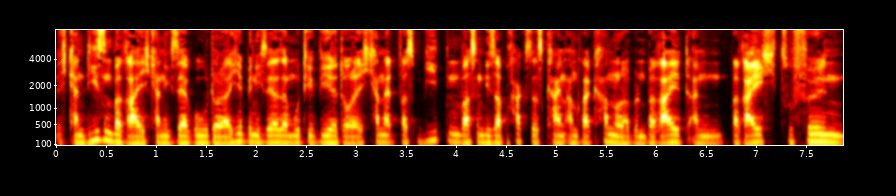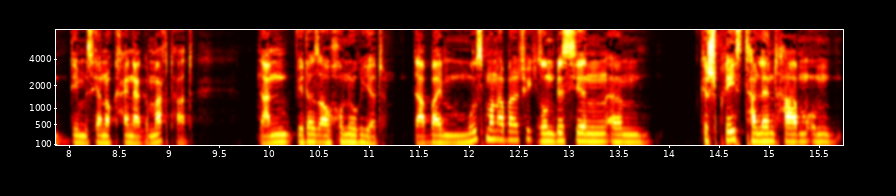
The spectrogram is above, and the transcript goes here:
ich kann diesen Bereich kann ich sehr gut oder hier bin ich sehr, sehr motiviert oder ich kann etwas bieten, was in dieser Praxis kein anderer kann oder bin bereit, einen Bereich zu füllen, den bisher noch keiner gemacht hat, dann wird das auch honoriert. Dabei muss man aber natürlich so ein bisschen ähm, Gesprächstalent haben, um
